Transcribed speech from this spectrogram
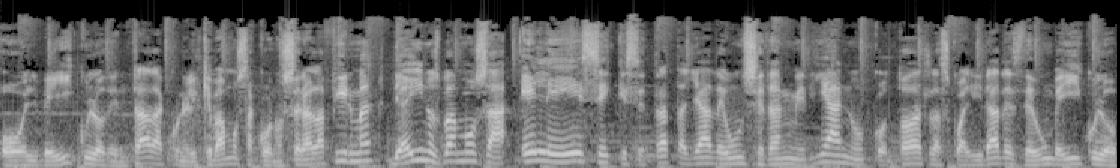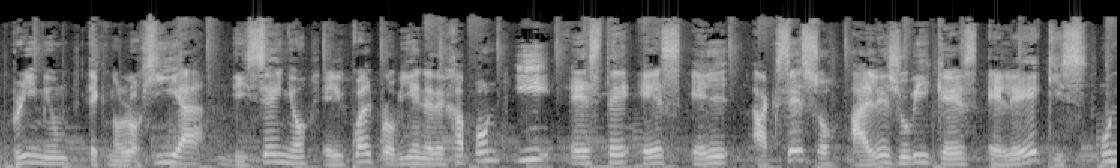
o el vehículo de entrada con el que vamos a conocer a la firma. De ahí nos vamos a LS, que se trata ya de un sedán mediano con todas las cualidades de un vehículo premium, tecnología, diseño, el cual proviene de Japón. Y este es el acceso al SUV que es LX, un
